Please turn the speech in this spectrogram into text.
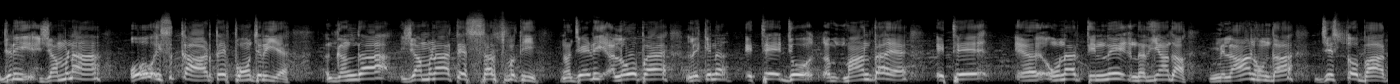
ਜਿਹੜੀ ਯਮਨਾ, ਉਹ ਇਸ ਘਾਟ ਤੇ ਪਹੁੰਚ ਰਹੀ ਹੈ। ਗੰਗਾ, ਯਮਨਾ ਤੇ ਸਰਸਵਤੀ, ਜਿਹੜੀ ਅਲੋਪ ਹੈ, ਲੇਕਿਨ ਇੱਥੇ ਜੋ ਮਾਨਤਾ ਹੈ, ਇੱਥੇ ਉਹਨਾਂ ਤਿੰਨੇ ਨਦੀਆਂ ਦਾ ਮਿਲਾਨ ਹੁੰਦਾ, ਜਿਸ ਤੋਂ ਬਾਅਦ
